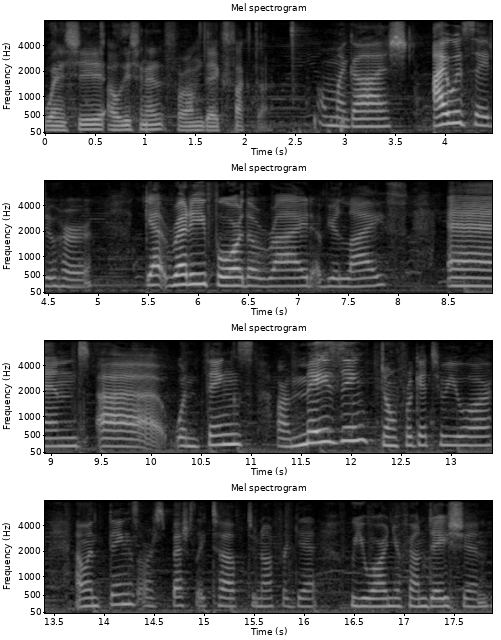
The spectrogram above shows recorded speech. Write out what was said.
when she auditioned from the X Factor? Oh my gosh. I would say to her, get ready for the ride of your life. And uh, when things are amazing, don't forget who you are. And when things are especially tough, do not forget who you are in your foundation.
